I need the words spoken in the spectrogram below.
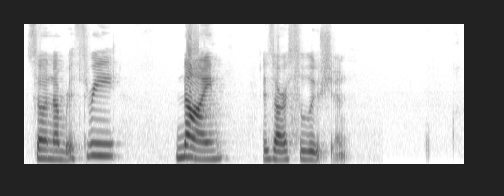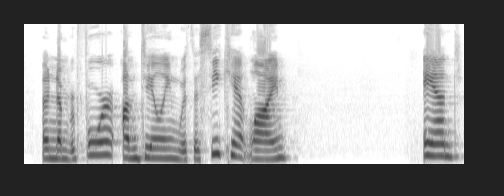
So number 3, 9 is our solution. And number 4, I'm dealing with a secant line and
